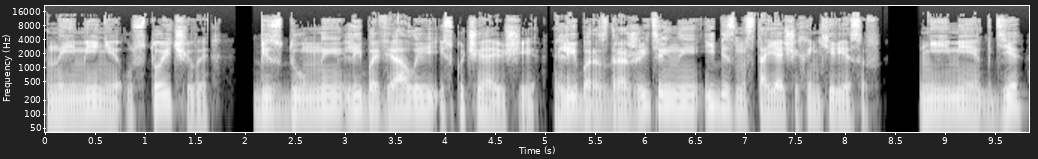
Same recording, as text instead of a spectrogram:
Наименее устойчивы бездумные, либо вялые и скучающие, либо раздражительные и без настоящих интересов. Не имея где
